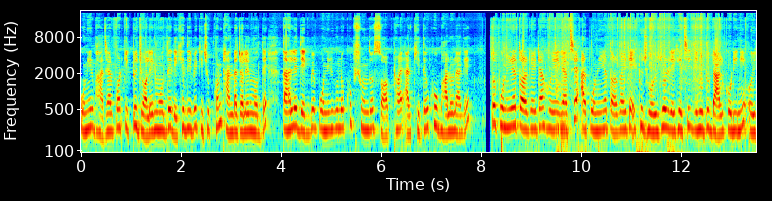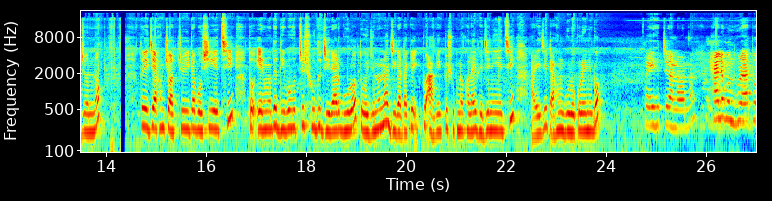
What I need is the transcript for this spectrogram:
পনির ভাজার পর একটু জলের মধ্যে রেখে দিবে কিছুক্ষণ, ঠান্ডা জলের মধ্যে। তাহলে দেখবে পনিরগুলো খুব সুন্দর সফট হয়, আর খেতেও খুব ভালো লাগে। তো পনিরের তরকারিটা হয়ে গেছে আর পনিরের তরকারিটা একটু ঝোল ঝোল রেখেছি, যেহেতু ডাল করিনি ওই জন্য। তো এই যে এখন চচ্চড়িটা বসিয়েছি, তো এর মধ্যে দিব হচ্ছে শুধু জিরার গুঁড়ো, তো ওই জন্য না জিরাটাকে একটু আগে একটু শুকনো খলায় ভেজে নিয়েছি। আর এই যে এটা এখন গুঁড়ো করে নিব। তো এই হচ্ছে রান্নাবান্না। হ্যালো বন্ধুরা, তো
